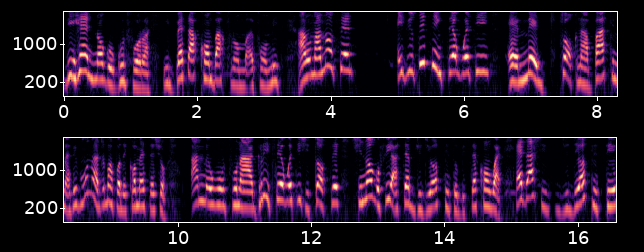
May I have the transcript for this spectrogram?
the hand no go good for am e better come back from from it. And una know say if you still think say wetin uh, may talk na bad my people una drop am for the comment section and if una agree say wetin she talk say she no go fit accept judy austin to be second wife. Either she judy austin stay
